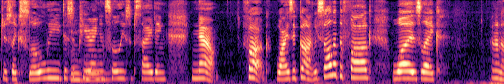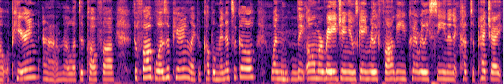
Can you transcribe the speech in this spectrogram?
just like slowly disappearing and Mhm. slowly subsiding. Now, fog. Why is it gone? We saw that the fog was like. I don't know, appearing. I don't know what to call fog. The fog was appearing like a couple minutes ago when Mhm. the Ohm were raging. It was getting really foggy. You couldn't really see, and then it cut to Pejite.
